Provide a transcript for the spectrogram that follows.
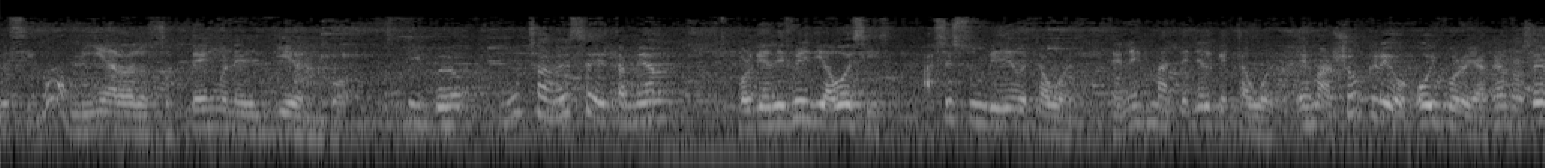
vos decís, ¿cómo mierda lo sostengo en el tiempo? Y pero muchas veces también Porque en definitiva vos decís, haces un video que está bueno, tenés material que está bueno. Es más, yo creo hoy por hoy, acá en Rosé,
